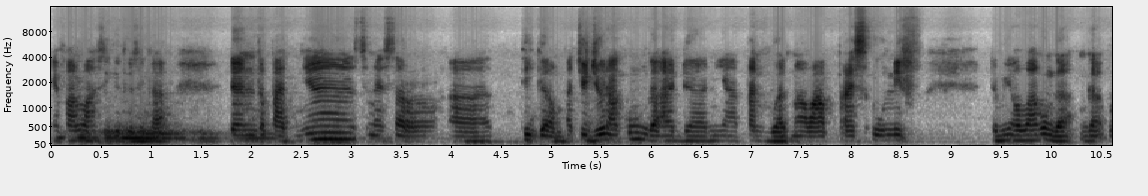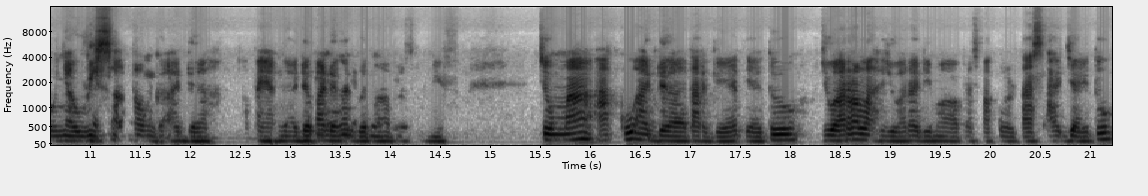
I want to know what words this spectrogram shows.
evaluasi gitu sih kak. Dan tepatnya semester uh, tiga empat. Jujur aku nggak ada niatan buat mawapres unif. Demi allah aku nggak nggak punya wish atau nggak ada apa ya nggak ada pandangan buat mawapres unif. Cuma aku ada target yaitu juara lah juara di mawapres fakultas aja. Itu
